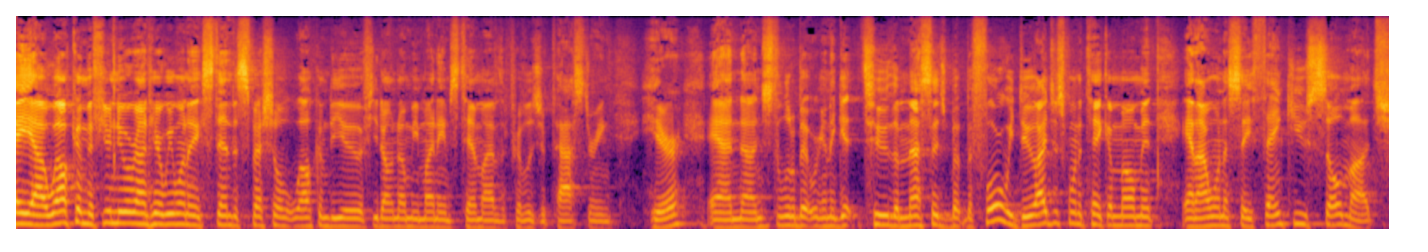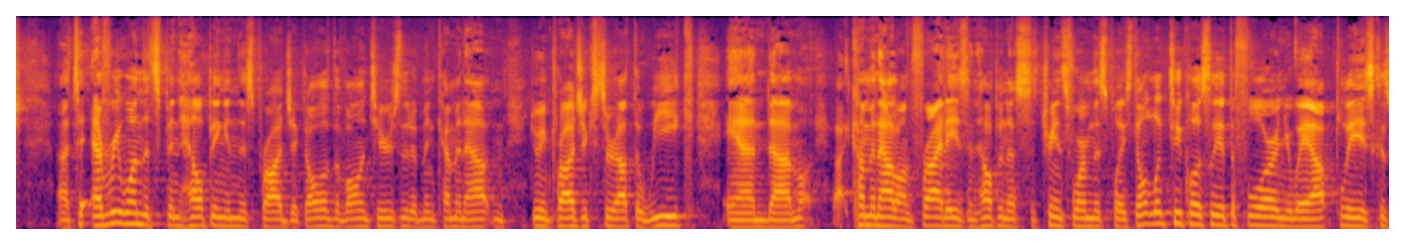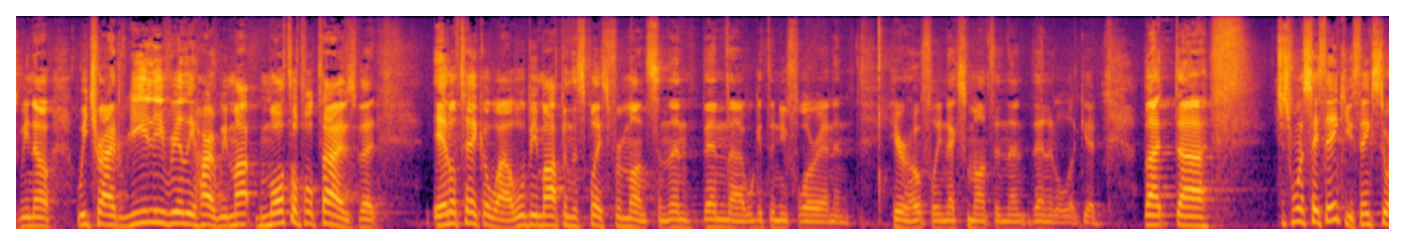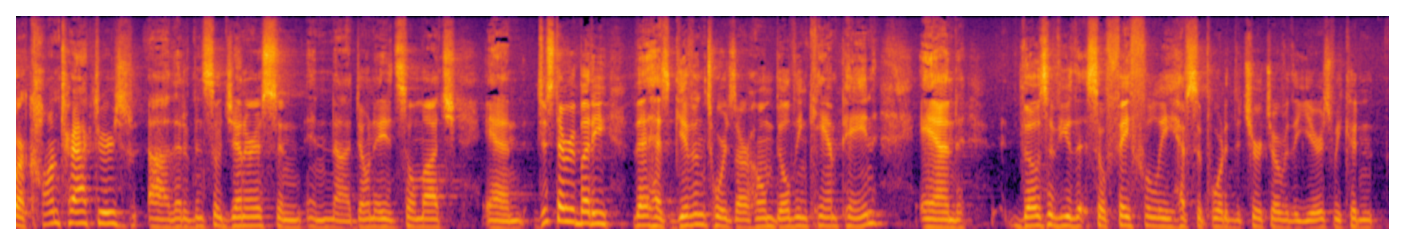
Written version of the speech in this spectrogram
Hey, uh, welcome. If you're new around here, we want to extend a special welcome to you. If you don't know me, my name's Tim. I have the privilege of pastoring here. And uh, in just a little bit, we're going to get to the message. But before we do, I just want to take a moment and I want to say thank you so much uh, to everyone that's been helping in this project, all of the volunteers that have been coming out and doing projects throughout the week and um, coming out on Fridays and helping us transform this place. Don't look too closely at the floor on your way out, please, because we know we tried really, really hard. We mopped multiple times, but it'll take a while. We'll be mopping this place for months, and then, then uh, we'll get the new floor in and here hopefully next month, and then, then it'll look good. But uh, just want to say thank you. Thanks to our contractors uh, that have been so generous and, and uh, donated so much, and just everybody that has given towards our home building campaign. And those of you that so faithfully have supported the church over the years, we couldn't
